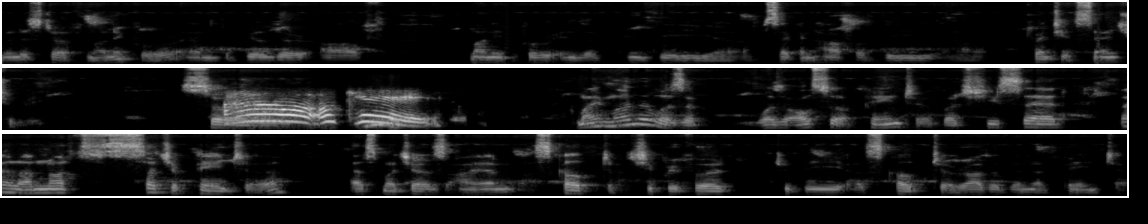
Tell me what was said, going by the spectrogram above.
minister of Manipur and the builder of Manipur in the in the uh, second half of the uh, 20th century. So, oh, okay. My mother was a was also a painter, but she said, "Well, I'm not such a painter as much as I am a sculptor." She preferred to be a sculptor rather than a painter.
